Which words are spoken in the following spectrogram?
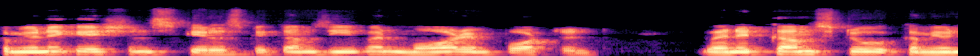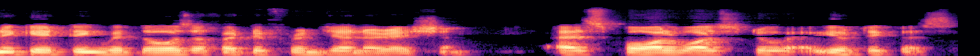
communication skills becomes even more important when it comes to communicating with those of a different generation, as Paul was to Eutychus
